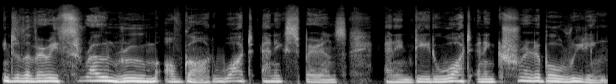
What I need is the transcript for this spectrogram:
into the very throne room of God. What an experience, and indeed, what an incredible reading,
